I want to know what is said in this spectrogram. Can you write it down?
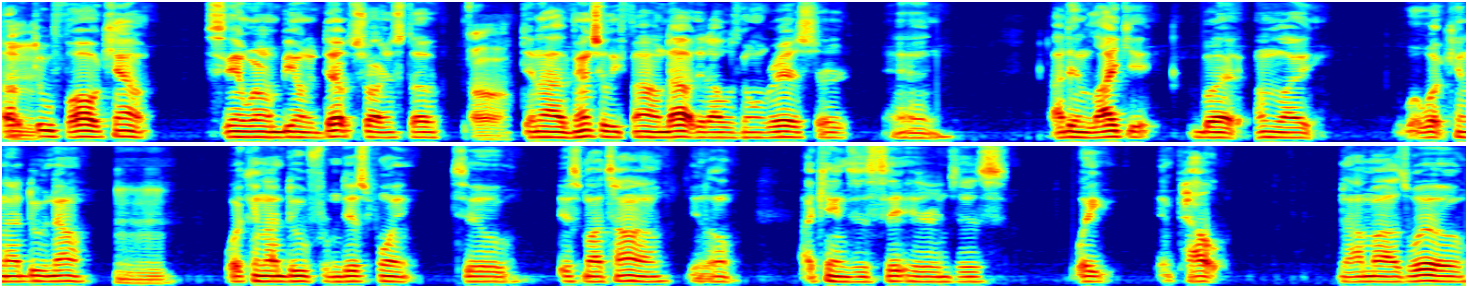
up Mm. through fall camp, seeing where I'm gonna be on the depth chart and stuff. oh Then I eventually found out that I was gonna red shirt and I didn't like it. But I'm like, well, what can I do now? mhm. What can I do from this point till it's my time? You know, I can't just sit here and just wait and pout. Now I might as well,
